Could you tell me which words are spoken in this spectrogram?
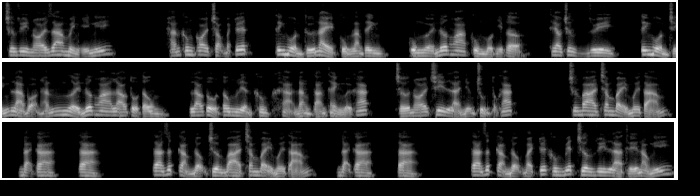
Trương duy nói ra mình ý nghĩ. Hắn không coi trọng bạch tuyết, tinh hồn thứ này cùng làm tinh, cùng người nước hoa cùng một nhịp tở theo trương duy, tinh hồn chính là bọn hắn người nước hoa lao tổ tông, lao tổ tông liền không khả năng tán thành người khác, chớ nói chi là những chủng tộc khác. Chương ba trăm bảy mươi tám, đại ca, ta ta rất cảm động chương ba trăm bảy mươi tám, đại ca, ta. Ta rất cảm động bạch tuyết không biết trương duy là thế nào nghĩ,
